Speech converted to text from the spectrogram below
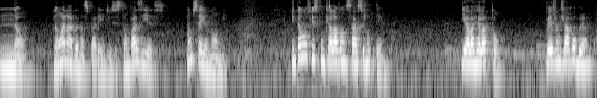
Não, não há nada nas paredes, estão vazias. Não sei o nome. Então eu fiz com que ela avançasse no tempo. E ela relatou: Veja um jarro branco,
